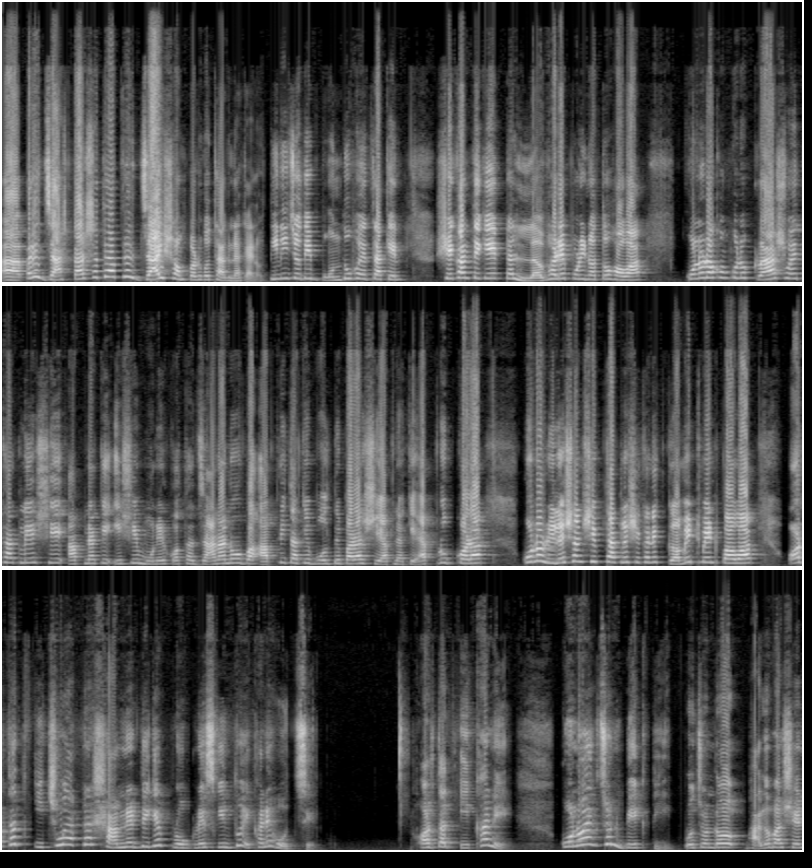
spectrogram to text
মানে যা- তার সাথে আপনার যাই সম্পর্ক থাক না কেন, তিনি যদি বন্ধু হয়ে থাকেন, সেখান থেকে একটা লাভারে পরিণত হওয়া কোনো রকম কোনো ক্রাশ হয়ে থাকলে সে আপনাকে এসে মনের কথা জানানো বা আপনি তাকে বলতে পারা, সে আপনাকে অ্যাপ্রুভ করা। কোনো রিলেশনশিপ থাকলে সেখানে কমিটমেন্ট পাওয়া। অর্থাৎ কিছু একটা সামনের দিকে প্রোগ্রেস কিন্তু এখানে হচ্ছে। অর্থাৎ এখানে কোনো একজন ব্যক্তি প্রচণ্ড ভালোবাসেন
